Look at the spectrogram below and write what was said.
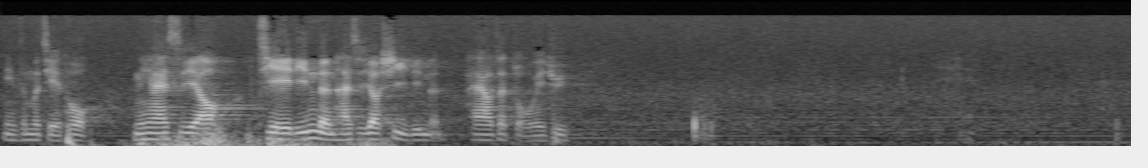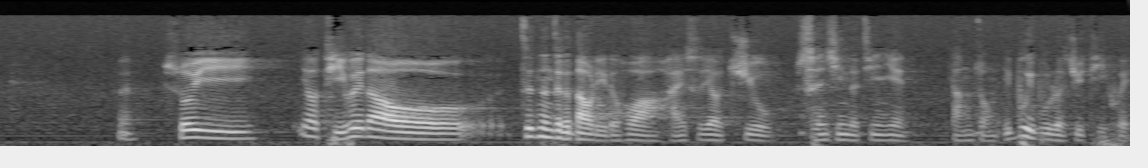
你怎么解脱？你还是要解铃人，还是要系铃人？还要再走回去？所以要体会到真正这个道理的话，还是要就身心的经验当中一步一步的去体会。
